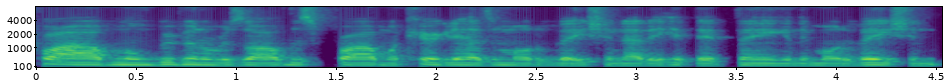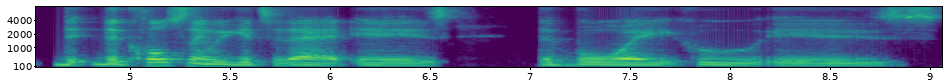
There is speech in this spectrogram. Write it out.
problem. We're going to resolve this problem. A character has a motivation. Now they hit that thing, and the motivation. The, the closest thing we get to that is the boy who is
